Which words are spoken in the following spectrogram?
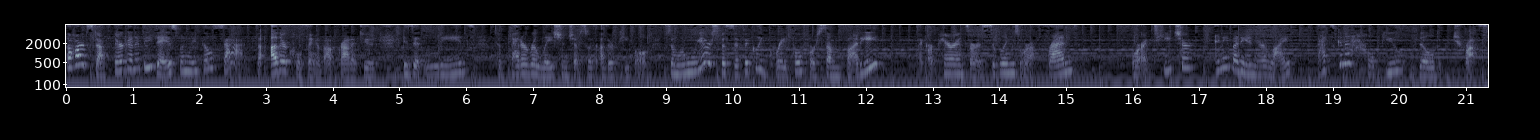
the hard stuff. There are gonna be days when we feel sad. The other cool thing about gratitude is it leads to better relationships with other people. So when we are specifically grateful for somebody, like our parents or our siblings or a friend or a teacher, anybody in your life, that's gonna help you build trust.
